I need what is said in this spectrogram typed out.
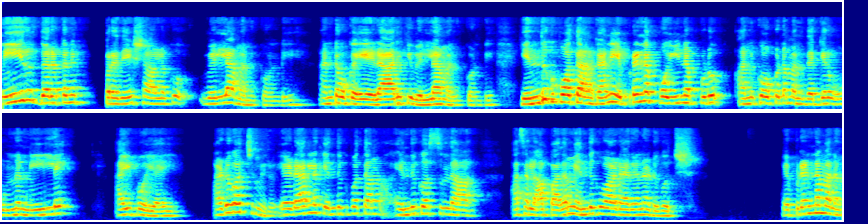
నీరు దొరకని ప్రదేశాలకు వెళ్ళామనుకోండి అంటే ఒక ఏడారికి వెళ్ళామనుకోండి ఎందుకు పోతాం కానీ ఎప్పుడైనా పోయినప్పుడు అనుకోకుండా మన దగ్గర ఉన్న నీళ్ళే అయిపోయాయి. అడగొచ్చు మీరు ఎడార్లకు ఎందుకు పోతాం ఎందుకు వస్తుంది అసలు ఆ పదం ఎందుకు వాడారని అడగొచ్చు. ఎప్పుడైనా మనం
